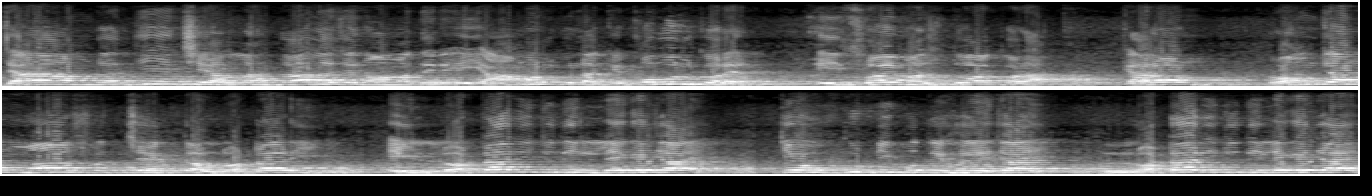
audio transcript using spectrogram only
যারা আমরা দিয়েছি, আল্লাহ তাআলা যেন আমাদের এই আমলগুলাকে কবুল করেন। এই ছয় মাস দোয়া করা। কারণ রমজান মাস হচ্ছে একটা লটারি। এই লটারি যদি লেগে যায়, কেউ কোটিপতি হয়ে যায়, লটারি যদি লেগে যায়,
